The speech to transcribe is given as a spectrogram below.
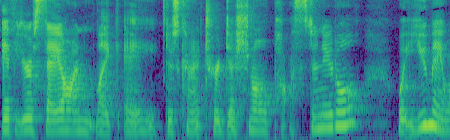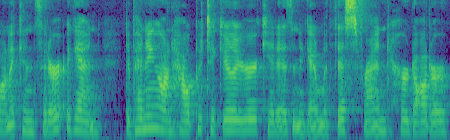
if you're say on like a just kind of traditional pasta noodle what you may want to consider again depending on how particular your kid is and again with this friend her daughter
